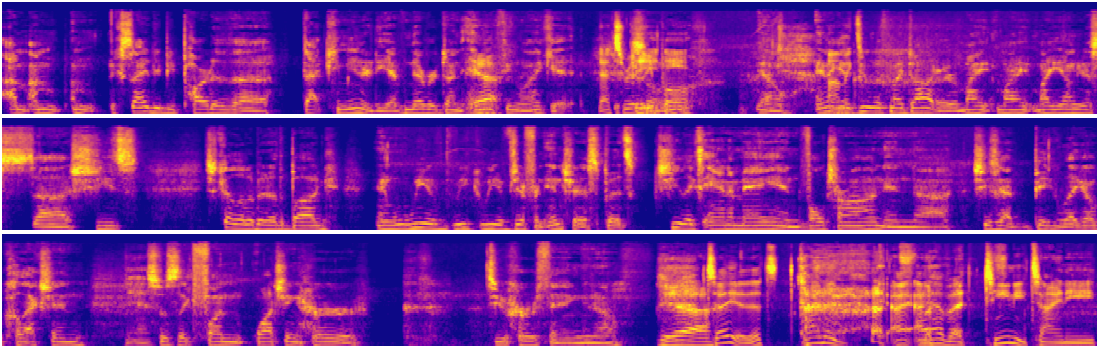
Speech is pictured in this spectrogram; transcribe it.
I'm I'm I'm excited to be part of the that community. I've never done Yeah. anything like it. That's really People. neat. You know, and I I'm get ex- to do it with my daughter. My my my youngest, uh, she's she's got a little bit of the bug, and we have we, we have different interests. But it's, she likes anime and Voltron, and uh, she's got a big Lego collection. Yeah. So it's like fun watching her do her thing. You know. Yeah. tell you that's kind of I, I have a teeny tiny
